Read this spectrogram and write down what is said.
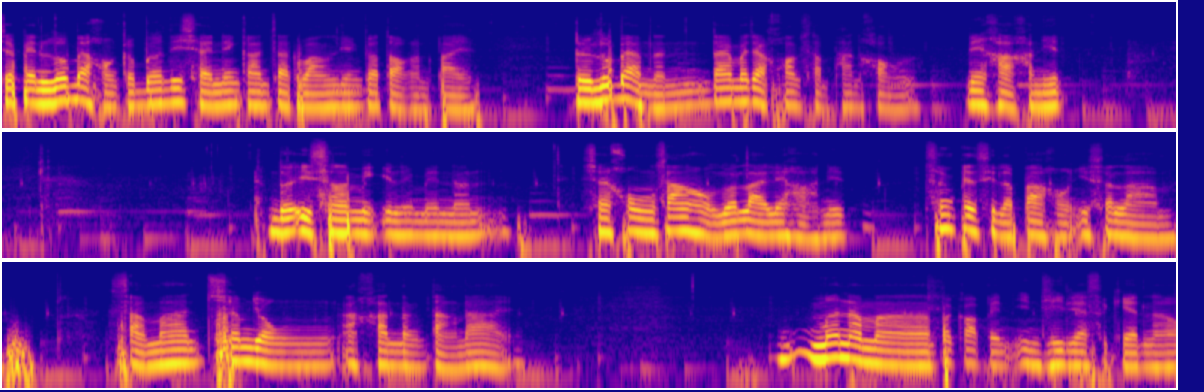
จะเป็นรูปแบบของกระเบื้องที่ใช้ในการจัดวางเรียงต่อๆกันไป โดยรูปแบบนั้นได้มาจากความสัมพันธ์ของเรขาคณิต โดย Islamic element นั้น ใช้โครงสร้างของลวดลายเรขาคณิต ซึ่งเป็นศิลปะของอิสลาม สามารถเชื่อมโยงอาคารต่างๆได้ เมื่อนำมาประกอบเป็นอินทีเรียสเกตแล้ว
